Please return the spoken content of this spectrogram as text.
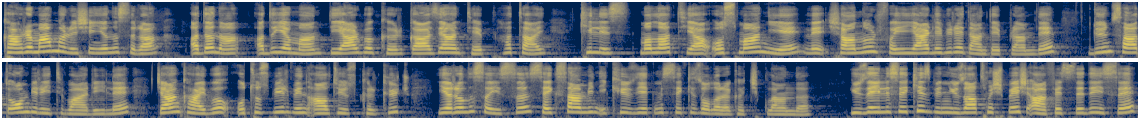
Kahramanmaraş'ın yanı sıra Adana, Adıyaman, Diyarbakır, Gaziantep, Hatay, Kilis, Malatya, Osmaniye ve Şanlıurfa'yı yerle bir eden depremde dün saat 11 itibariyle can kaybı 31.643, yaralı sayısı 80.278 olarak açıklandı. 158.165 afetzede ise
